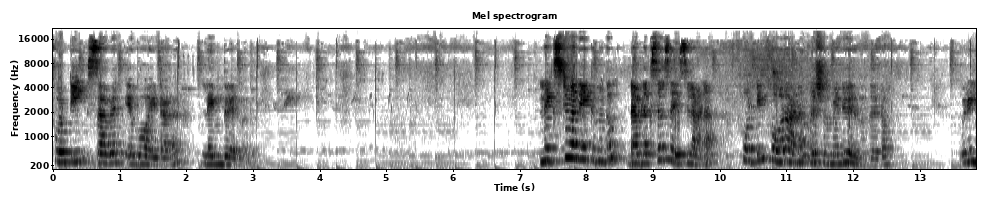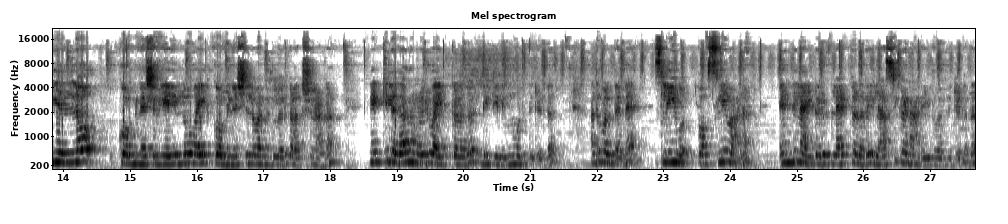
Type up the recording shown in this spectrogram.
ഫോർട്ടി സെവൻ എബോ ആയിട്ടാണ് ലെങ്ത് വരുന്നത്. നെക്സ്റ്റ് വന്നേക്കുന്നതും ഡബിൾ എക്സൽ സൈസിലാണ് ഫോർട്ടി ഫോർ ആണ് മെഷർമെന്റ് വരുന്നത് കേട്ടോ. ഒരു യെല്ലോ കോമ്പിനേഷൻ യെല്ലോ വൈറ്റ് കോമ്പിനേഷനിൽ വന്നിട്ടുള്ള ഒരു കളക്ഷൻ ആണ്. നെക്കിൽ ഇതാ നമ്മളൊരു വൈറ്റ് കളർ ഡീറ്റെയിലിംഗ് കൊടുത്തിട്ടുണ്ട്. അതുപോലെ തന്നെ സ്ലീവ് പഫ് സ്ലീവ് ആണ്. എൻഡിലായിട്ട് ഒരു ബ്ലാക്ക് കളർ ഇലാസ്റ്റിക് ആണ് ആഡ് ചെയ്ത് വന്നിട്ടുള്ളത്.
